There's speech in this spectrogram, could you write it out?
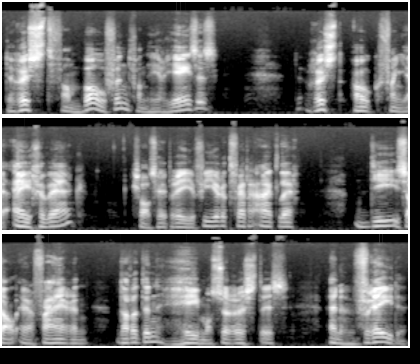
de rust van boven van de Heer Jezus, de rust ook van je eigen werk, zoals Hebreeën 4 het verder uitlegt, die zal ervaren dat het een hemelse rust is en een vrede.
